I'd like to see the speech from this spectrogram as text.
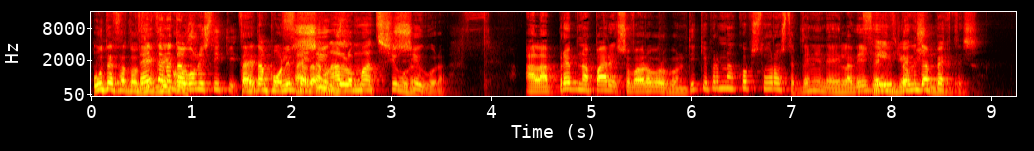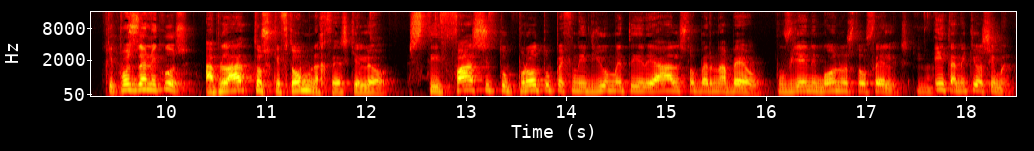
ούτε θα το Θα ήταν διεκδικούσε. ανταγωνιστική. Θα ήταν πολύ Θα πιο ήταν ανταγωνιστική. άλλο μάτς σίγουρα. Σίγουρα. Αλλά πρέπει να πάρει σοβαρό προπονητή και πρέπει να κόψει το ρόστερ. Δεν είναι. Δηλαδή Θέλει έχει 50 διώξιμο. παίκτες. Και πόσου δανεικού. Απλά το σκεφτόμουν χθες και λέω, στη φάση του πρώτου παιχνιδιού με τη Ρεάλ στον Περναμπέου, που βγαίνει μόνος στο Φέληξ, Ναι. ήταν εκεί ο Σίμεν.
